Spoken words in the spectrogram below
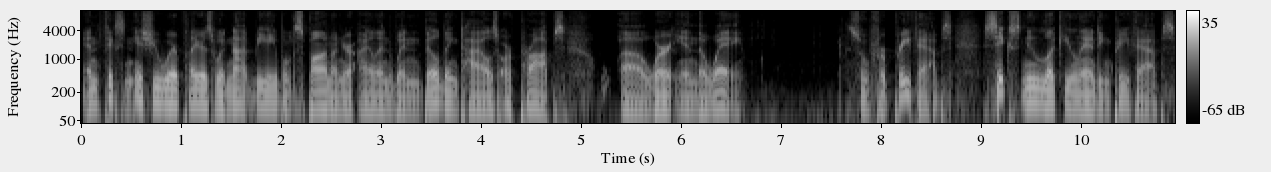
and fix an issue where players would not be able to spawn on your island when building tiles or props uh, were in the way. So for prefabs, six new Lucky Landing prefabs.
